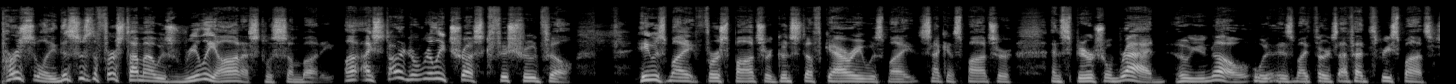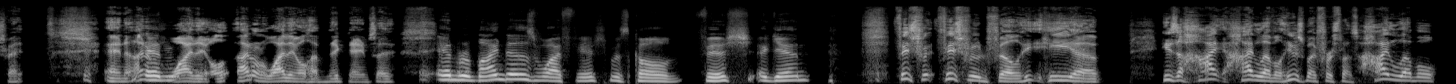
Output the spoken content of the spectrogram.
personally, this was the first time I was really honest with somebody. I started to really trust Fish Food Phil he was my first sponsor. Good Stuff Gary was my second sponsor, and Spiritual Brad, who you know is my third. I've had three sponsors, right? And I don't and, know why they all. I don't know why they all have nicknames. I, and remind us why fish was called fish again. Fish Fish Food Phil. He he. Uh, he's a high high level. He was my first sponsor. High level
